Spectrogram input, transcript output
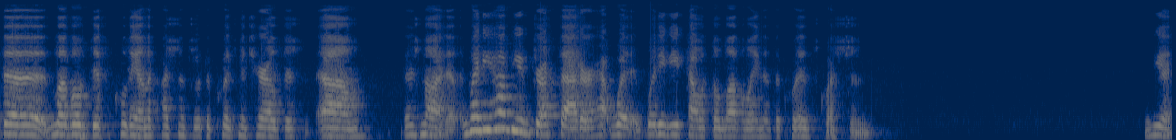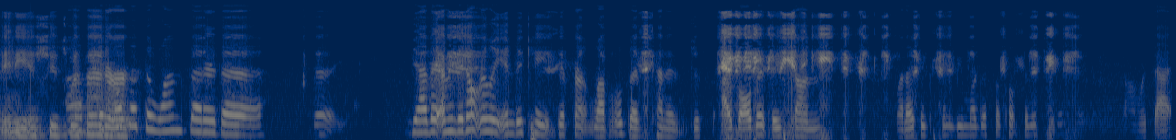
the level of difficulty on the questions with the quiz materials. There's, um, there's not. Wendy, how have you addressed that, or how, what, what have you found with the leveling of the quiz questions? Have you had any issues with uh, it, or? the ones that are the, the yeah, they, I mean, they don't really indicate different levels. I've kind of just eyeballed it based on what I think is going to be more difficult for the students. With that,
